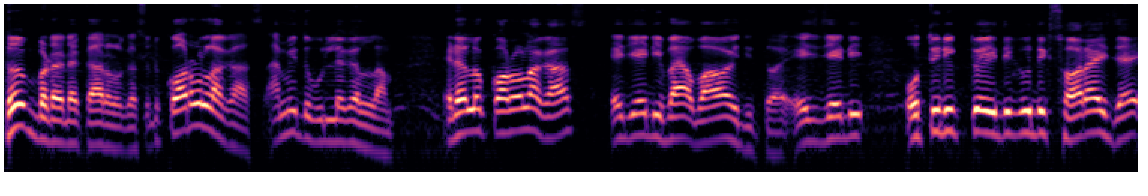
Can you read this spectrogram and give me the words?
তো বাট এটা কারল গাছ, এটা করলা গাছ, আমি তো ভুলে গেলাম। এটা হলো করলা গাছ, এই যে এটি বাওয়াই দিতে হয়। এই যে এটি অতিরিক্ত এইদিক ওদিক সরাই যায়,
